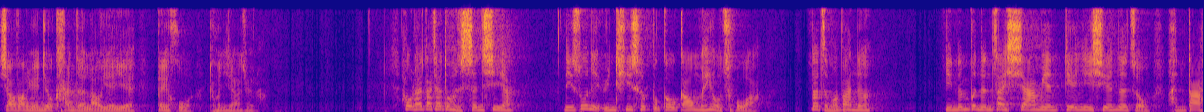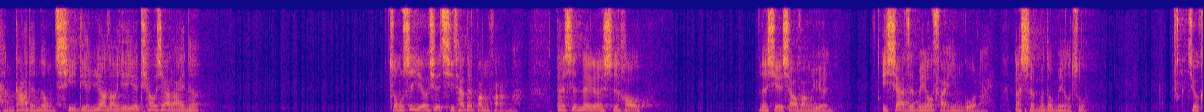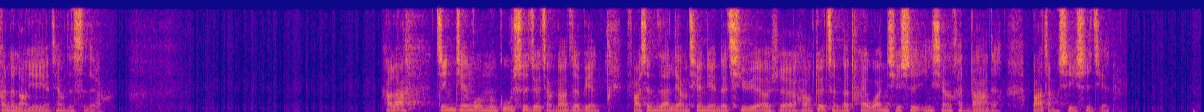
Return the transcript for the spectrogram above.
消防员就看着老爷爷被火吞下去了。后来大家都很生气呀，你说你云梯车不够高没有错啊，那怎么办呢？你能不能在下面垫一些那种很大很大的那种气垫，让老爷爷跳下来呢？总是有一些其他的办法嘛。但是那个时候那些消防员一下子没有反应过来，那什么都没有做。就看着老爷爷这样子死掉。好了，今天我们故事就讲到这边。发生在两千年的七月二十二号，对整个台湾其实影响很大的巴掌溪事件。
